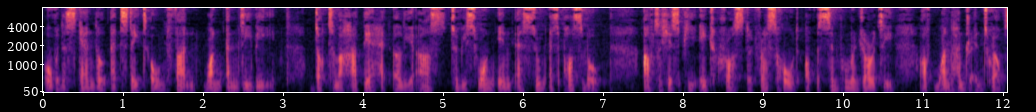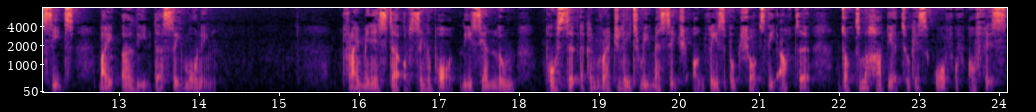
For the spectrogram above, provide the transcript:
over the scandal at state-owned fund 1MDB. Dr. Mahathir had earlier asked to be sworn in as soon as possible after his PH crossed the threshold of a simple majority of 112 seats by early Thursday morning. Prime Minister of Singapore Lee Hsien Loong posted a congratulatory message on Facebook shortly after Dr. Mahathir took his oath of office,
